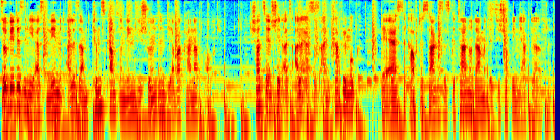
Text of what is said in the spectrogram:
So geht es in die ersten Lehen mit allesamt Krimskrams und Dingen, die schön sind, die aber keiner braucht. Schatzi entsteht als allererstes ein Kaffeemuck. Der erste Kauf des Tages ist getan und damit ist die Shoppingjagd eröffnet.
